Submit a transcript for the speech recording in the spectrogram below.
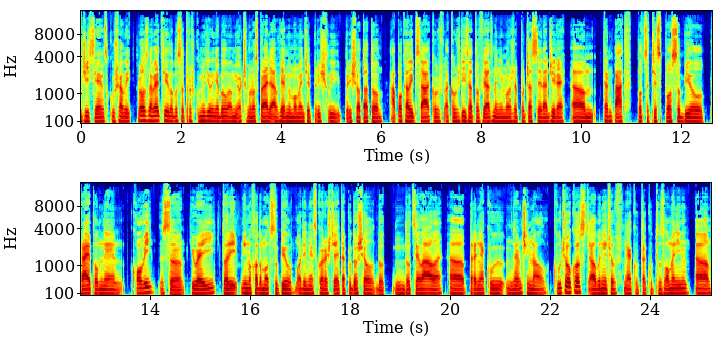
GCN skúšali rôzne veci, lebo sa trošku nudili, nebolo veľmi o čom rozprávať a v jednom momente prišli, prišla táto apokalypsa, ako, ako vždy za to viac menej môže počasie na Gire. Um, ten pád v podstate spôsobil práve po mne Kovy z UAE, ktorý mimochodom odstúpil o deň neskôr ešte etapu došiel do, do cieľa, ale uh, pre nejakú, neviem či mal kľúčovkosť alebo niečo, nejakú takúto zlomeninu, uh,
